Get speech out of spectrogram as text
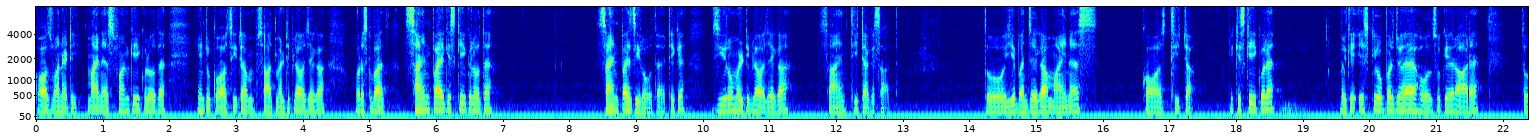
Cos one eighty minus one के इक्वल होता है इंटू कॉस थीटा साथ मल्टीप्लाई हो जाएगा। और उसके बाद साइन पाई किसके इक्वल होता है? साइन पाई ज़ीरो होता है, ठीक है? ज़ीरो मल्टीप्लाई हो जाएगा साइन थीटा के साथ। तो ये बन जाएगा माइनस कॉस थीटा ये किसके इक्वल है? बल्कि इसके ऊपर जो है होल स्क्वेयर आ रहा है तो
